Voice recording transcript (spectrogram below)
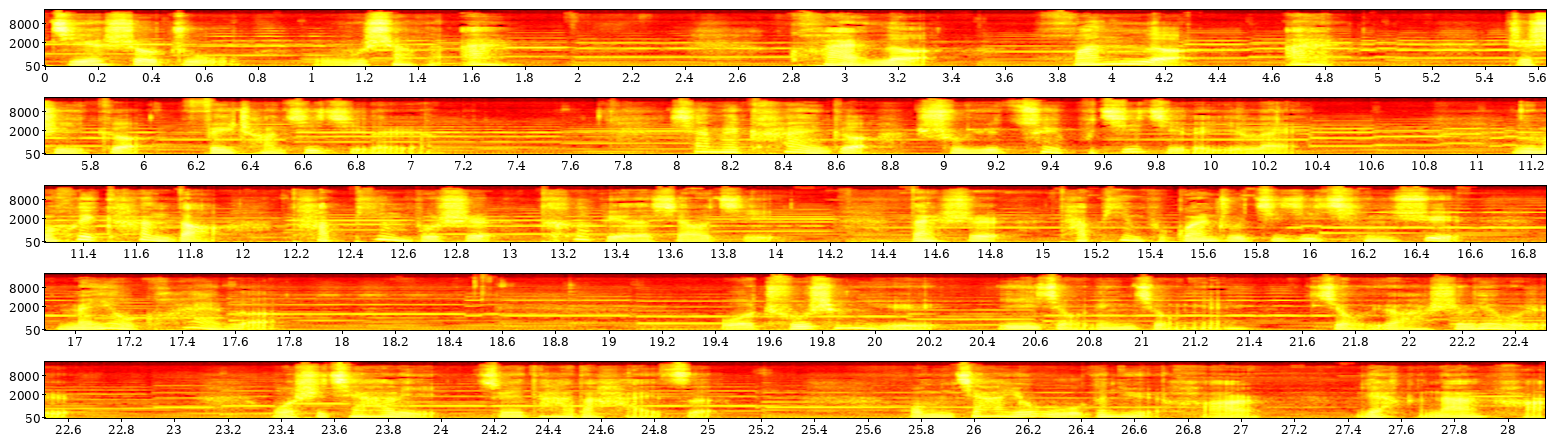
接受主无上的爱、快乐、欢乐、爱。这是一个非常积极的人。下面看一个属于最不积极的一类，你们会看到他并不是特别的消极，但是他并不关注积极情绪。没有快乐。我出生于一九零九年九月二十六日，我是家里最大的孩子。我们家有五个女孩，两个男孩。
